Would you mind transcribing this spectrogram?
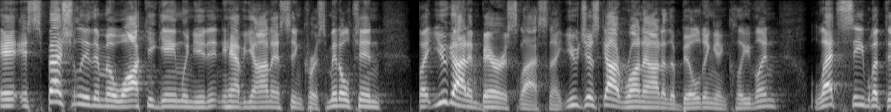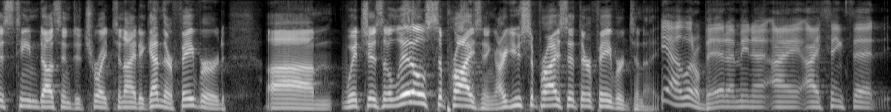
especially the Milwaukee game when you didn't have Giannis and Khris Middleton. But you got embarrassed last night. You just got run out of the building in Cleveland. Let's see what this team does in Detroit tonight. Again, they're favored, um, which is a little surprising. Are you surprised that they're favored tonight? Yeah, a little bit. I mean, I- I think that,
